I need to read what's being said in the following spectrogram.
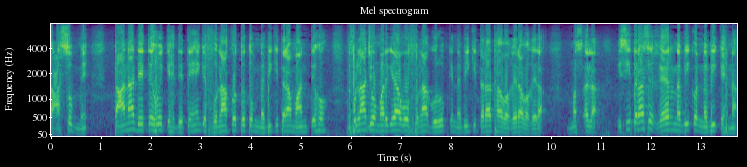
तसब में ताना देते हुए कह देते हैं कि फुला को तो तुम नबी की तरह मानते हो। फुला जो मर गया, वो फुला ग्रुप के नबी की तरह था, वगैरह वगैरह। मसला, इसी तरह से गैर नबी को नबी कहना।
